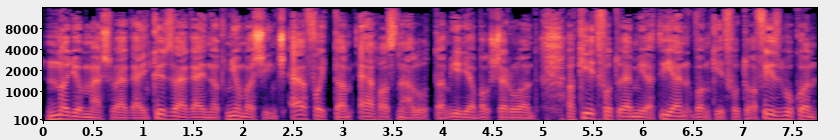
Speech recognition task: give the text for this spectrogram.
nagyon más vágány. Közvágánynak nyoma sincs. Elfogytam, elhasználódtam, írja Baksa Roland. A két fotó emiatt ilyen, van két fotó a Facebookon,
